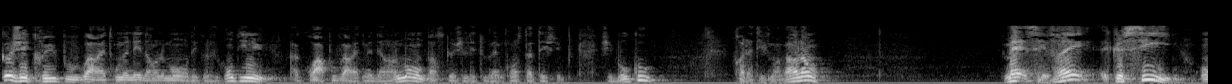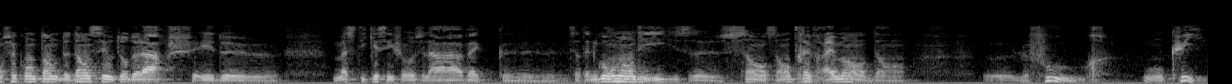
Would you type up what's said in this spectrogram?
que j'ai cru pouvoir être menée dans le monde et que je continue à croire pouvoir être menée dans le monde, parce que je l'ai tout de même constaté chez, beaucoup, relativement parlant. Mais c'est vrai que si on se contente de danser autour de l'arche et de mastiquer ces choses-là avec euh, certaines gourmandises, sans entrer vraiment dans euh, le four où on cuit,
